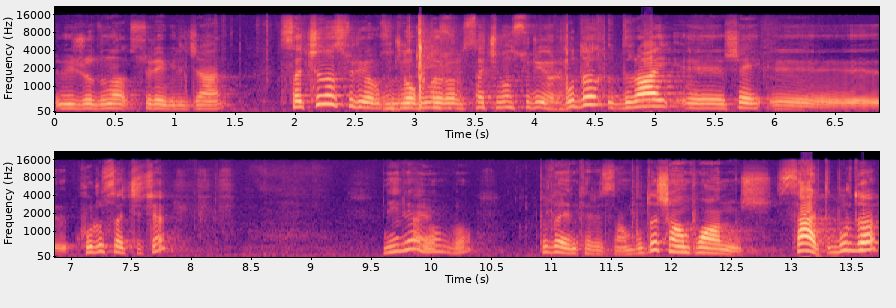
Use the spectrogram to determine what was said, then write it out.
vücuduna sürebileceğin. Saçına sürüyor musun Vücuduma doktorun? sür- saçıma sürüyorum. Bu da dry e, şey e, kuru saç için. Neyli ayol bu? Bu da enteresan. Bu da şampuanmış. Sert. Burada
